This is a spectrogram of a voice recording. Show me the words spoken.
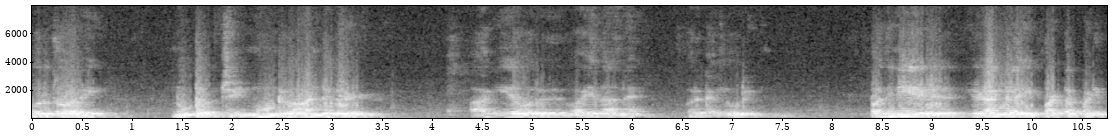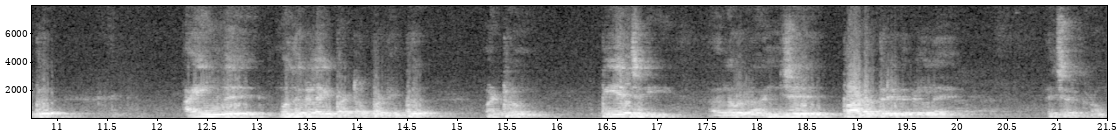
பொறுத்தவரை முப்பத்தி மூன்று ஆண்டுகள் ஆகிய ஒரு வயதான ஒரு கல்லூரி. பதினேழு இளங்கலை பட்டப்படிப்பு ஐந்து முதுகலை பட்ட படிப்பு மற்றும் பிஹெச்டி அதில் ஒரு அஞ்சு பாடப்பிரிவுகளில் வச்சிருக்கிறோம்.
